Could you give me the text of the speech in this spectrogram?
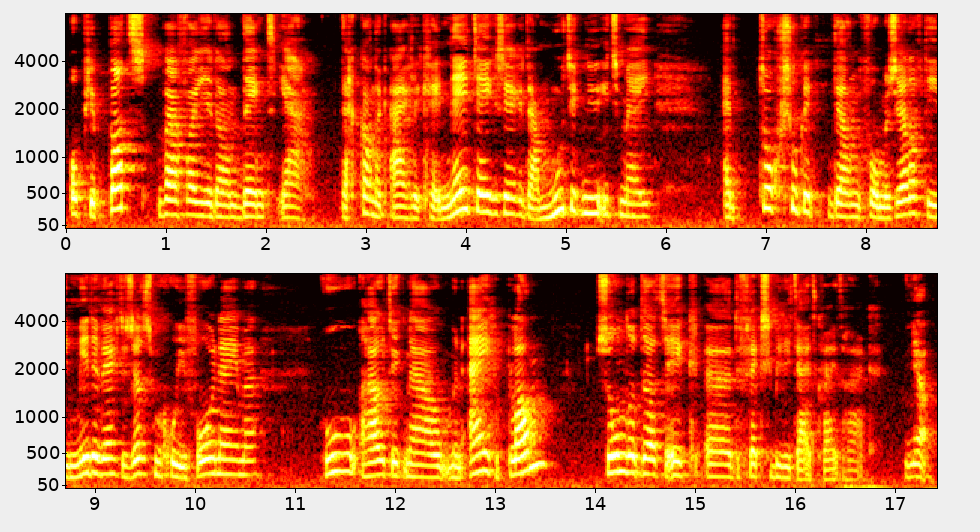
op je pad waarvan je dan denkt: ja, daar kan ik eigenlijk geen nee tegen zeggen, daar moet ik nu iets mee. En toch zoek ik dan voor mezelf die middenweg, dus dat is mijn goede voornemen. Hoe houd ik nou mijn eigen plan zonder dat ik uh, de flexibiliteit kwijtraak? Ja.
